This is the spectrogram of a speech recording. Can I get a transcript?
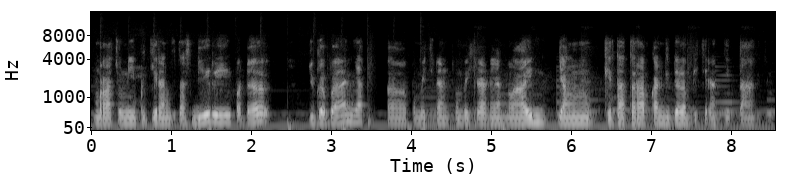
meracuni pikiran kita sendiri. Padahal juga banyak eh, pemikiran-pemikiran yang lain yang kita terapkan di dalam pikiran kita gitu.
